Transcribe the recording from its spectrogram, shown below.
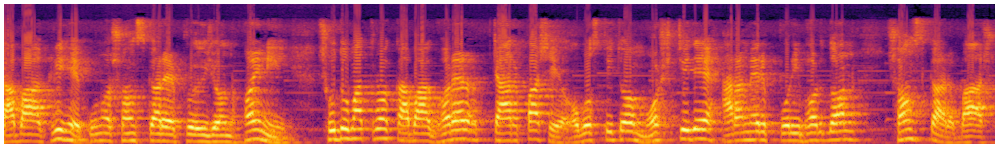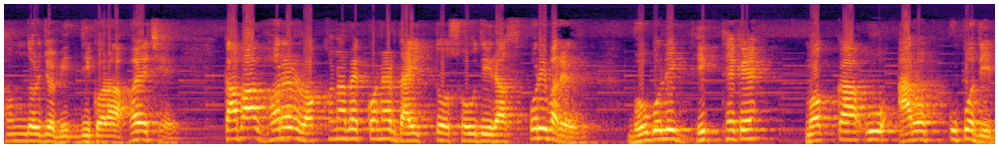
কাবা গৃহে কোনো সংস্কারের প্রয়োজন হয়নি। শুধুমাত্র কাবা ঘরের চারপাশে অবস্থিত মসজিদে হারামের পরিবর্ধন সংস্কার বা সৌন্দর্য বৃদ্ধি করা হয়েছে। কাবা ঘরের রক্ষণাবেক্ষণের দায়িত্ব সৌদি রাজ পরিবারের। ভৌগোলিক দিক থেকে মক্কা ও আরব উপদ্বীপ,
